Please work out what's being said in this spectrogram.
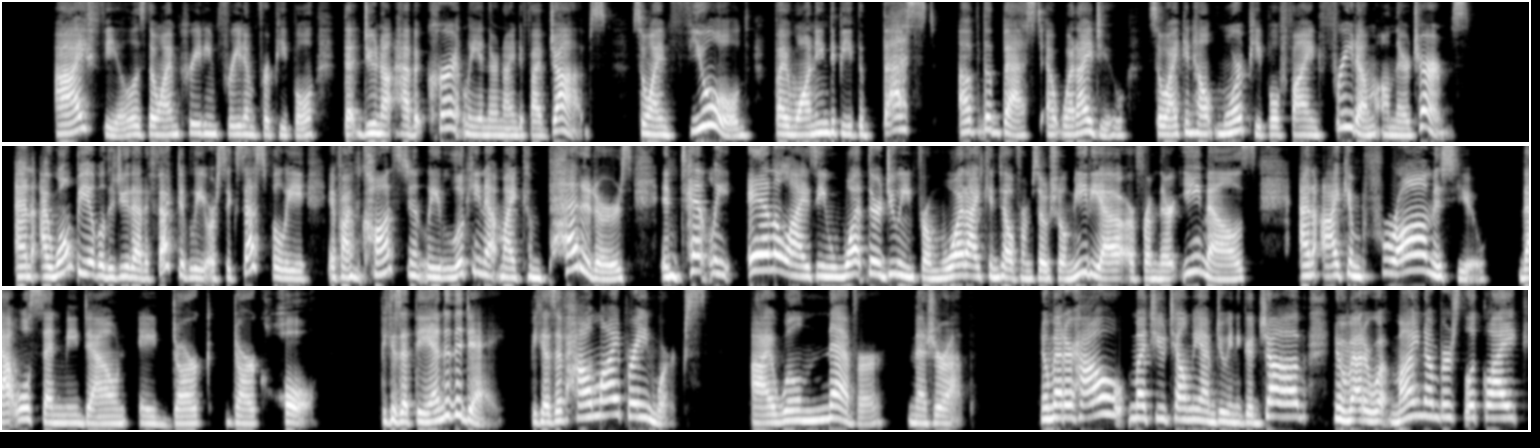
I feel as though I'm creating freedom for people that do not have it currently in their nine to five jobs. So I'm fueled by wanting to be the best of the best at what I do so I can help more people find freedom on their terms. And I won't be able to do that effectively or successfully if I'm constantly looking at my competitors, intently analyzing what they're doing from what I can tell from social media or from their emails. And I can promise you that will send me down a dark, dark hole. Because at the end of the day, because of how my brain works, I will never measure up. No matter how much you tell me I'm doing a good job, no matter what my numbers look like,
